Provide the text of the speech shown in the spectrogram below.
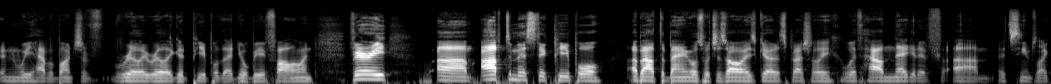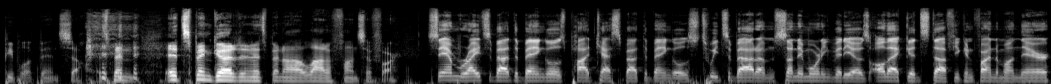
and we have a bunch of really, really good people that you'll be following. Very um, optimistic people about the Bengals, which is always good, especially with how negative um, it seems like people have been. So it's been it's been good, and it's been a lot of fun so far. Sam writes about the Bengals, podcasts about the Bengals, tweets about them, Sunday morning videos, all that good stuff. You can find them on there.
